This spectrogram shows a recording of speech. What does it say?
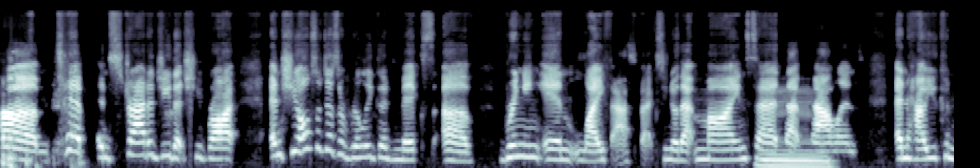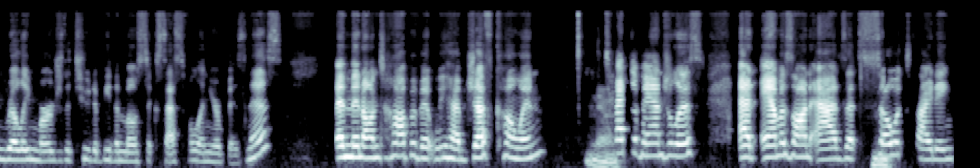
um, tip and strategy that she brought, and she also does a really good mix of bringing in life aspects, you know, that mindset, mm. that balance, and how you can really merge the two to be the most successful in your business. And then on top of it, we have Jeff Cohen, yeah. tech evangelist at Amazon ads. That's hmm. so mm. exciting.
